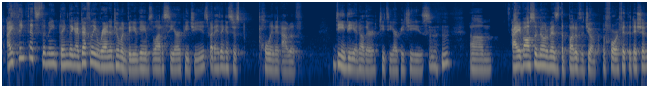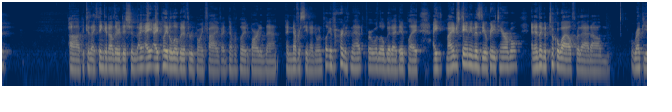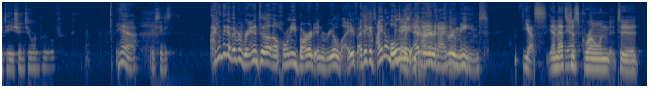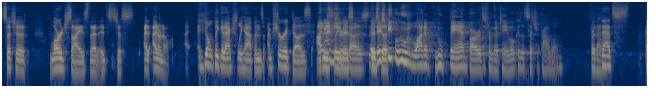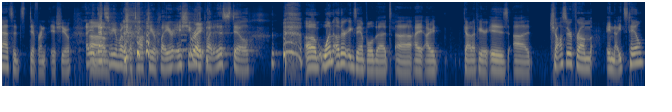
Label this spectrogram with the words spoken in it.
I think that's the main thing. Like I've definitely ran into them in video games, a lot of CRPGs, but I think it's just pulling it out of D and D and other TTRPGs. Mm-hmm. Um, I've also known him as the butt of the joke before fifth edition, uh, because I think in other editions, I, I, I played a little bit of three point five. I'd never played a bard in that. I'd never seen anyone play a bard in that. For a little bit, I did play. I my understanding is they were pretty terrible, and I think it took a while for that um, reputation to improve. Yeah, You've seen this. I don't think I've ever ran into a, a horny bard in real life. I think it's I don't think only I've either. I ever haven't through either. memes. Yes, and that's Yeah. just grown to such a large size that it's just I, I don't know. I, I don't think it actually happens. I'm sure it does. Obviously, sure there's it does. there's There's, the- people who want to who ban bards from their table because it's such a problem for them. that's that's its different issue. I mean, that's um, maybe more like a talk to your player issue, Right. But it is still um, one other example that uh, I, I got up here is uh, Chaucer from A Knight's Tale.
